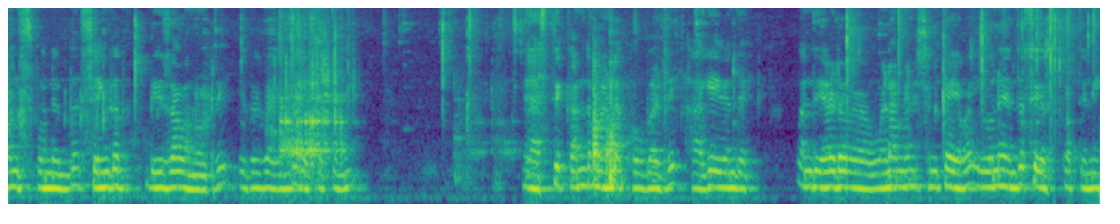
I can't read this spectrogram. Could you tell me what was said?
ಒಂದು ಸ್ಪೂನಿಂದ ಶೇಂಗದ ಬೀಜ ನೋಡಿರಿ ಇದ್ರದಾಗಿಂದ ಹಾಕಿರ್ತೀನಿ. ಜಾಸ್ತಿ ಕಂದು ಮಾಡ್ಲಿಕ್ಕೆ ಹೋಗ್ಬೇಡ್ರಿ. ಹಾಗೆ ಒಂದು ಒಂದು ಎರಡು ಒಣ ಮೆಣಸಿನ್ಕಾಯಿ ಅವ ಇವನು ಎಂದು ಸೇರಿಸ್ಕೊತೀನಿ.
